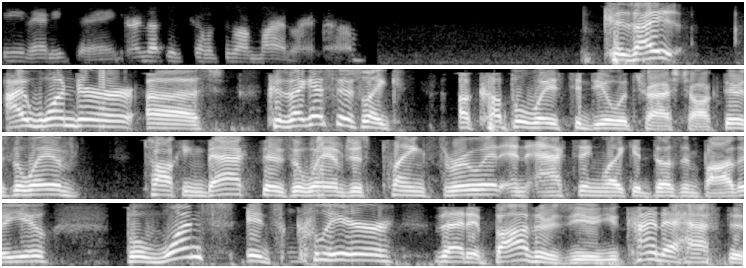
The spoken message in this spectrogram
seen anything or nothing's coming to my mind right now. because I I wonder uh, because I guess there's like a couple ways to deal with trash talk. There's the way of talking back. There's the way of just playing through it and acting like it doesn't bother you. But once it's clear that it bothers you, you kind of have to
